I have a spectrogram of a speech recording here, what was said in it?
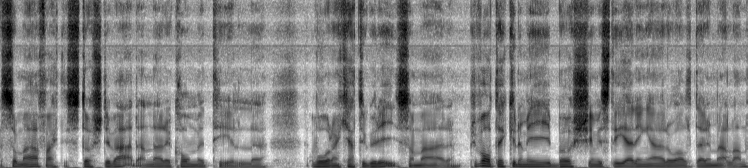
som är faktiskt störst i världen när det kommer till vår våran kategori som är privatekonomi, börsinvesteringar och allt däremellan.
